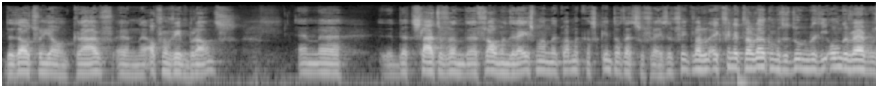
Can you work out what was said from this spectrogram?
de dood van Johan Cruijff en uh, ook van Wim Brands. En uh, dat sluiten van de Vrooman Reesman, daar kwam ik als kind altijd zo feest. Dat vind ik, wel, ik vind het wel leuk om het te doen, omdat die onderwerpen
